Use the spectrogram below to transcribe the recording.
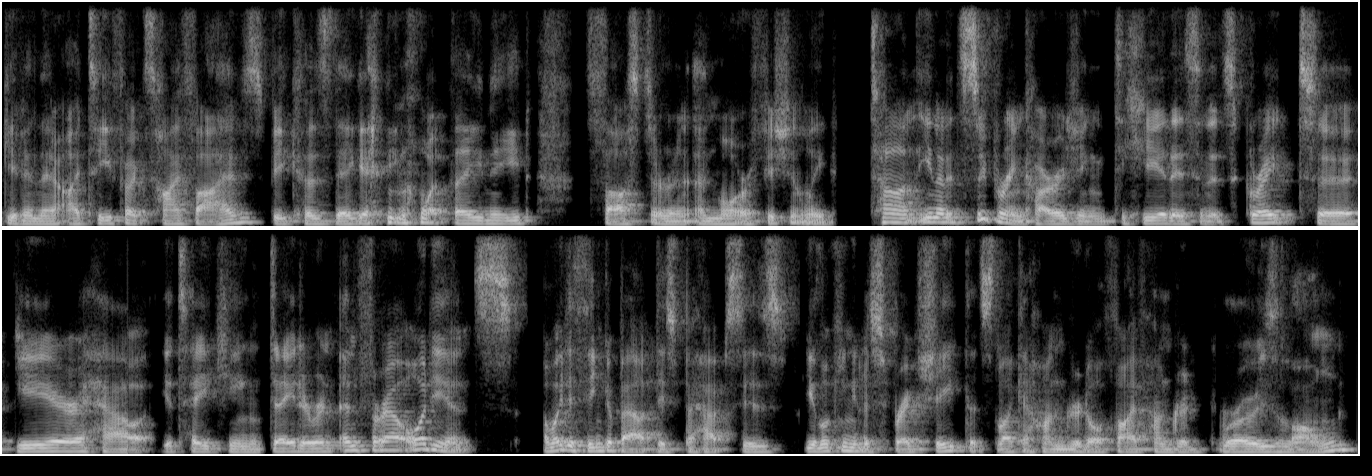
giving their IT folks high fives because they're getting what they need faster and, and more efficiently. Thuan, you know, it's super encouraging to hear this, and it's great to hear how you're taking data. And, and for our audience, a way to think about this perhaps is you're looking at a spreadsheet that's like 100 or 500 rows long.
